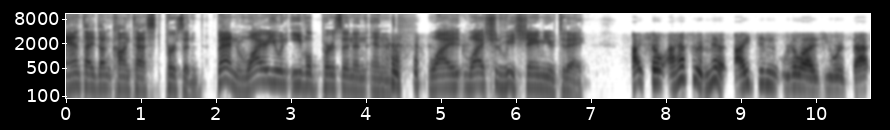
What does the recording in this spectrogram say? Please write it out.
anti-dunk contest person. Ben, why are you an evil person and and why why should we shame you today? I so I have to admit I didn't realize you were that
